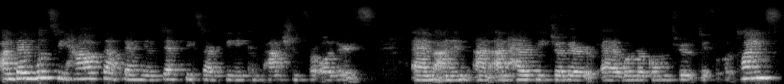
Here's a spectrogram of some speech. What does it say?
And then once we have that, then we'll definitely start feeling compassion for others, um, and and and help each other uh, when we're going through difficult times.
